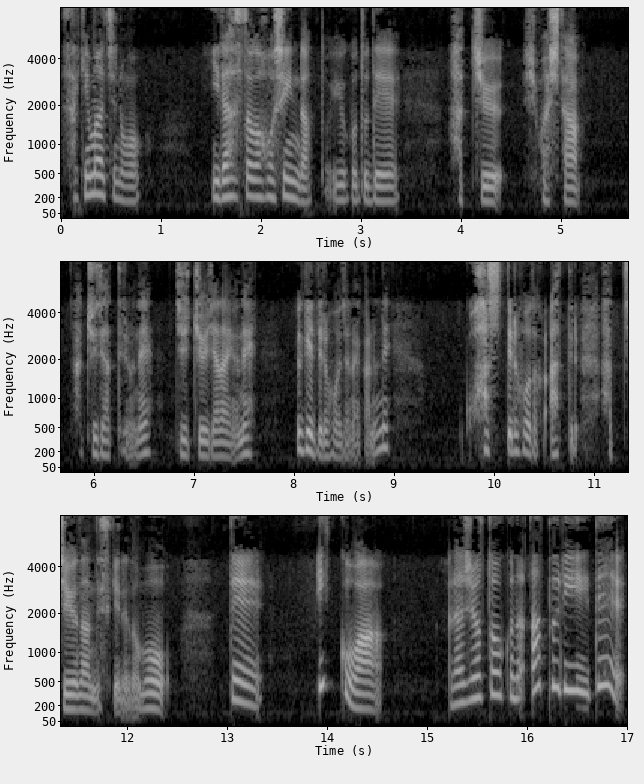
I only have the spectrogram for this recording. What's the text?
先町のイラストが欲しいんだということで、発注しました。発注でやってるよね。受注じゃないよね。受けてる方じゃないからね。こう走ってる方だから合ってる。発注なんですけれども。で、一個は、ラジオトークのアプリで、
